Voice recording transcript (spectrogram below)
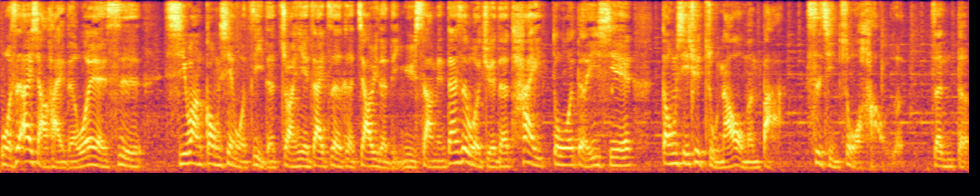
我是爱小孩的，我也是希望贡献我自己的专业在这个教育的领域上面。但是我觉得太多的一些东西去阻挠我们把。事情做好了，真的，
